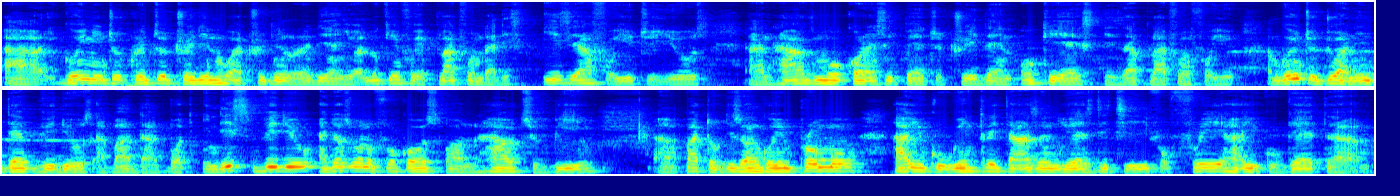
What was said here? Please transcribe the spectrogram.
are going into crypto trading, who are trading already, and you are looking for a platform that is easier for you to use and has more currency pair to trade, then OKEx is that platform for you. I'm going to do an in-depth videos about that, but in this video, I just want to focus on how to be um, part of this ongoing promo, how you could win 3,000 USDT for free, how you could get um,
